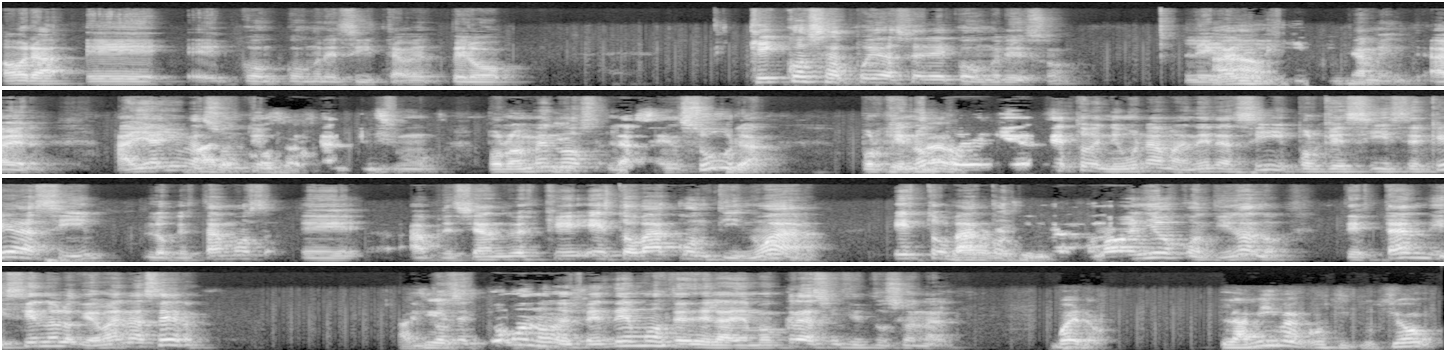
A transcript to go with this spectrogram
Ahora, eh, eh, con congresista, a ver, pero ¿qué cosa puede hacer el Congreso legal y ah. legítimamente? A ver, ahí hay un asunto importantísimo, por lo menos la censura, porque no puede quedarse esto de ninguna manera así, porque si se queda así, lo que estamos eh, apreciando es que esto va a continuar. Esto va a continuar como ha venido continuando. Te están diciendo lo que van a hacer. Entonces, ¿cómo nos defendemos desde la democracia institucional? Bueno, la misma constitución,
